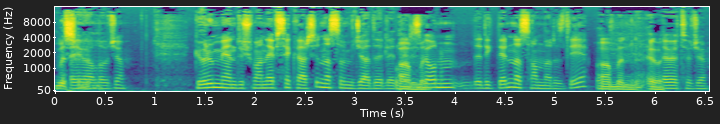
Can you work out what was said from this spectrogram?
Mesela, Eyvallah hocam görünmeyen düşman nefse karşı nasıl mücadele ederiz Amin. ve onun dediklerini nasıl anlarız diye. Amin. Evet. Evet hocam.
